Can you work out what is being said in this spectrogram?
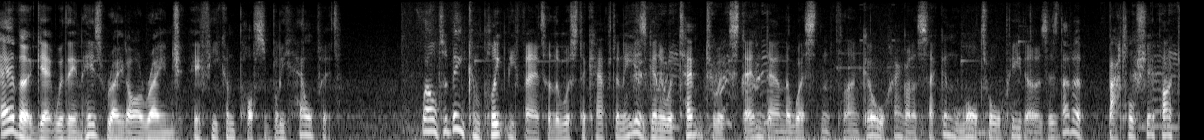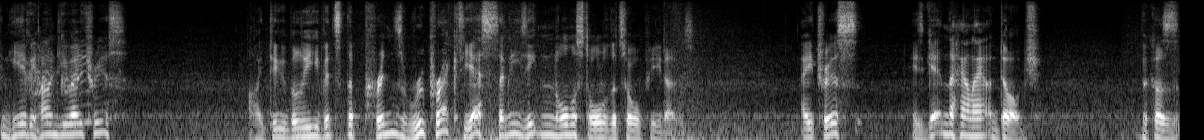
ever get within his radar range if he can possibly help it. Well, to be completely fair to the Worcester captain, he is going to attempt to extend down the western flank. Oh, hang on a second, more torpedoes. Is that a battleship I can hear behind you, Atreus? I do believe it's the Prinz Ruprecht, yes, and he's eaten almost all of the torpedoes. Atreus is getting the hell out of Dodge because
